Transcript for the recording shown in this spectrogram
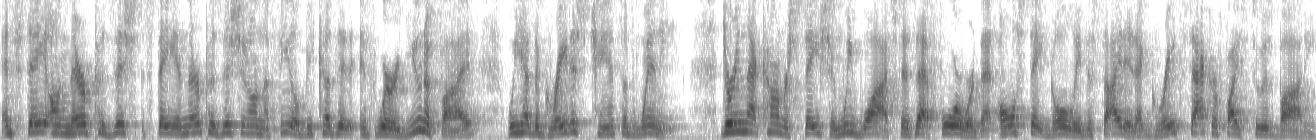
and stay on their position, stay in their position on the field because it, if we're unified, we had the greatest chance of winning. During that conversation, we watched as that forward, that all state goalie, decided at great sacrifice to his body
